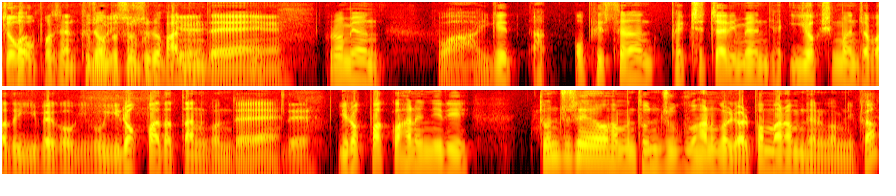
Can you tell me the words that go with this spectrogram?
0.5%그 정도 뭐 수수료 이 정도. 받는데 예, 예. 그러면 와 이게 오피스텔 한 100채짜리면 2억씩만 잡아도 200억이고 1억 받았다는 건데 네. 1억 받고 하는 일이 돈 주세요 하면 돈 주고 하는 걸 10번만 하면 되는 겁니까?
